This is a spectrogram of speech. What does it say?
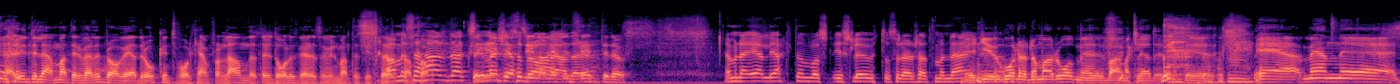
här är ju dilemmat. Är det väldigt bra väder åker inte folk hem från landet. Är det dåligt väder så vill man inte sitta Ja, men utan så tak. här dags Så är det inte så bra väder. Jag menar, älgjakten var i slut och sådär. Så att, men nej, Djurgårdare, de har råd med varma kläder. Det, eh, men eh,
